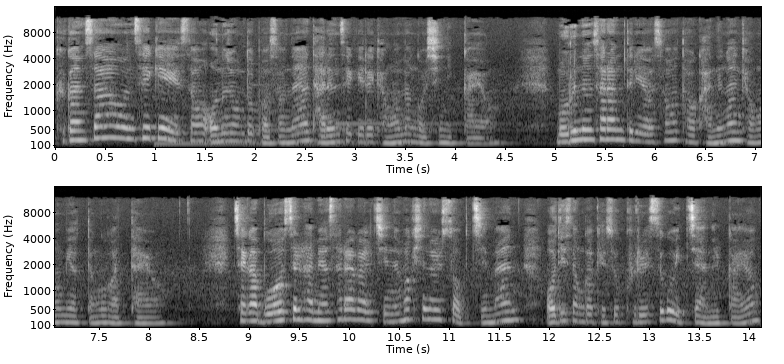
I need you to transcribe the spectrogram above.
그간 쌓아온 세계에서 어느 정도 벗어나 다른 세계를 경험한 것이니까요. 모르는 사람들이어서 더 가능한 경험이었던 것 같아요. 제가 무엇을 하며 살아갈지는 확신할 수 없지만 어디선가 계속 글을 쓰고 있지 않을까요?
